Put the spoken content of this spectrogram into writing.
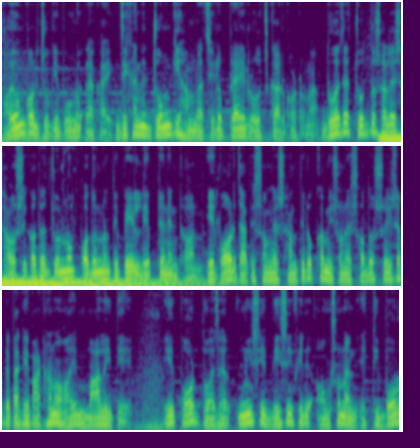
ভয়ঙ্কর ঝুঁকিপূর্ণ এলাকায়, যেখানে জঙ্গি হামলা ছিল প্রায় রোজকার ঘটনা। দু হাজার চোদ্দ সালে সাহসিকতার জন্য পদোন্নতি পেয়ে লেফটেন্যান্ট হন। এরপর জাতিসংঘের শান্তিরক্ষা মিশনের সদস্য হিসাবে তাকে পাঠানো হয় মালিতে। এরপর দু হাজার উনিশে দেশে ফিরে অংশ নেন একটি বড়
